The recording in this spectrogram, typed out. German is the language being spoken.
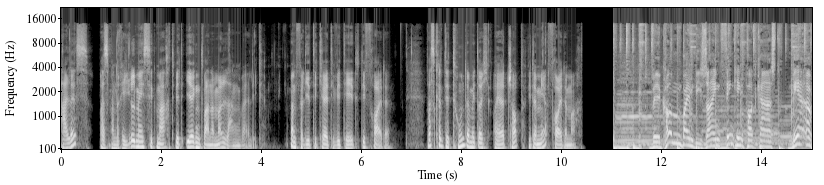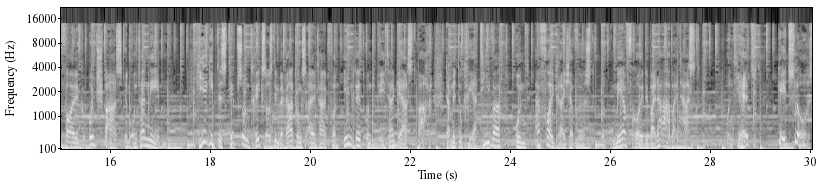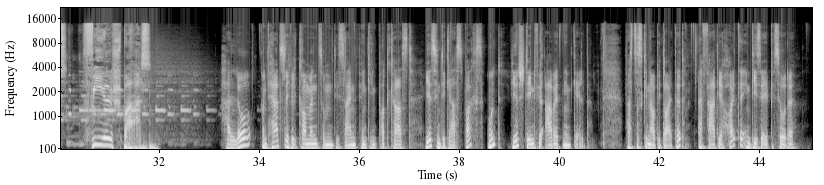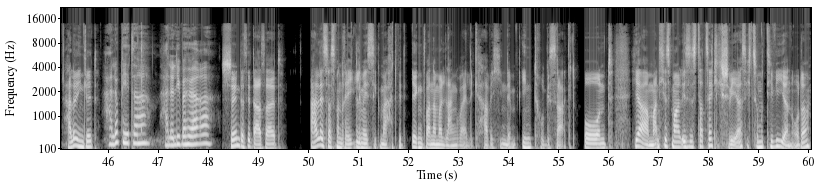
Alles, was man regelmäßig macht, wird irgendwann einmal langweilig. Man verliert die Kreativität, die Freude. Was könnt ihr tun, damit euch euer Job wieder mehr Freude macht? Willkommen beim Design Thinking Podcast Mehr Erfolg und Spaß im Unternehmen. Hier gibt es Tipps und Tricks aus dem Beratungsalltag von Ingrid und Peter Gerstbach, damit du kreativer und erfolgreicher wirst und mehr Freude bei der Arbeit hast. Und jetzt geht's los. Viel Spaß! Hallo und herzlich willkommen zum Design Thinking Podcast. Wir sind die Gerstbachs und wir stehen für Arbeiten in Gelb. Was das genau bedeutet, erfahrt ihr heute in dieser Episode. Hallo Ingrid. Hallo Peter. Hallo liebe Hörer. Schön, dass ihr da seid. Alles, was man regelmäßig macht, wird irgendwann einmal langweilig, habe ich in dem Intro gesagt. Und ja, manches Mal ist es tatsächlich schwer, sich zu motivieren, oder?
